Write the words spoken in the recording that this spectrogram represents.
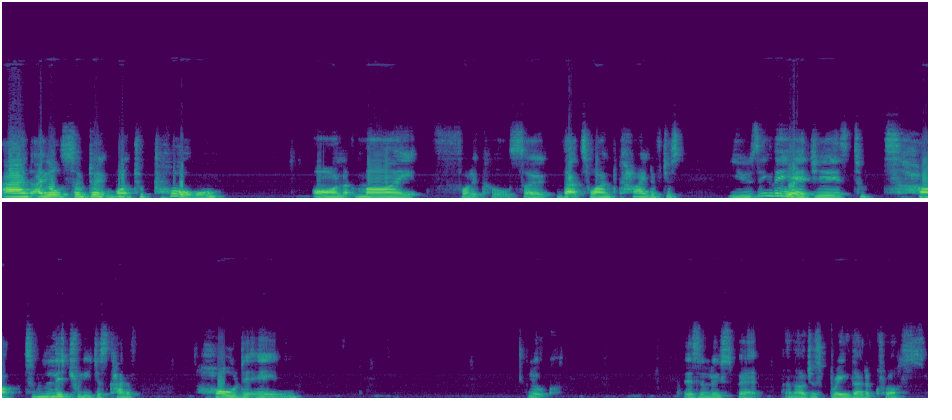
And I also don't want to pull on my follicles. So that's why I'm kind of just using the edges to tuck to literally just kind of hold it in. Look there's a loose bit and I'll just bring that across.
